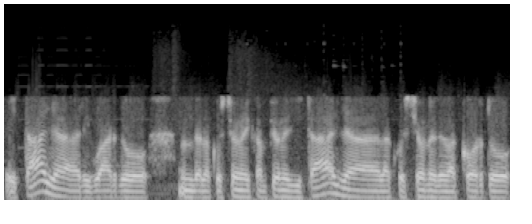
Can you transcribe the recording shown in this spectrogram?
e Italia riguardo della questione dei campioni d'Italia, la questione dell'accordo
